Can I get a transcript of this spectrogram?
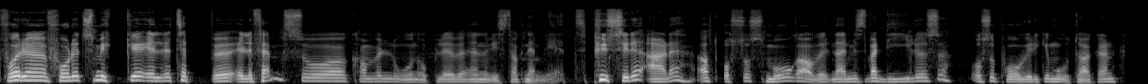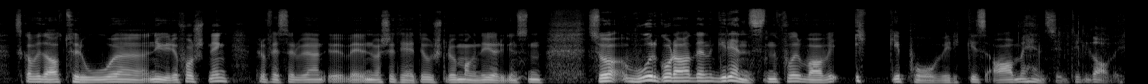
For uh, får du et smykke eller et teppe eller fem, så kan vel noen oppleve en viss takknemlighet. Pussigere er det at også små gaver, nærmest verdiløse, også påvirker mottakeren, skal vi da tro uh, nyere forskning. Professor ved, ved Universitetet i Oslo, Magne Jørgensen. Så hvor går da den grensen for hva vi ikke ikke påvirkes av med hensyn til gaver?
